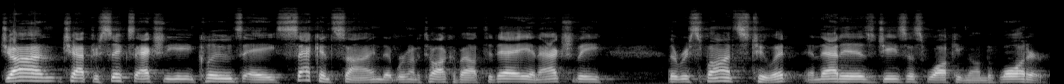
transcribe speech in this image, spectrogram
John chapter 6 actually includes a second sign that we're going to talk about today and actually the response to it, and that is Jesus walking on the water.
